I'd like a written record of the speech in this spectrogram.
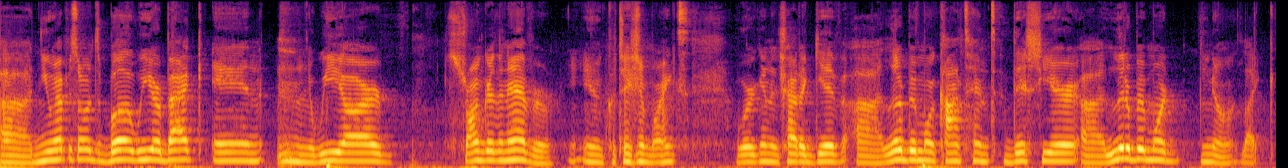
uh, new episodes but we are back and we are stronger than ever In quotation marks. We're gonna try to give uh, a little bit more content this year a little bit more you know like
